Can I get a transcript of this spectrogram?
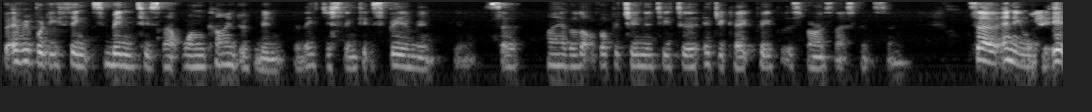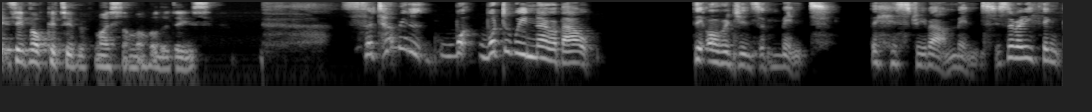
but everybody thinks mint is that one kind of mint, but they just think it's spearmint. You know? So I have a lot of opportunity to educate people as far as that's concerned. So anyway, it's evocative of my summer holidays. So tell me, what what do we know about the origins of mint? The history about mint. Is there anything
